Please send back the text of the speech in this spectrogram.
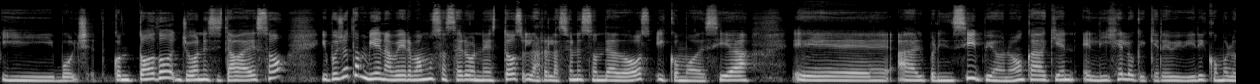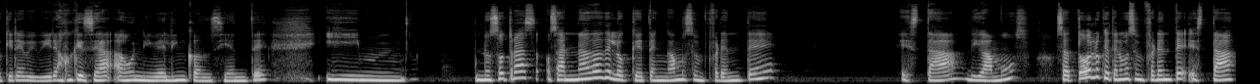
y bullshit. Con todo yo necesitaba eso. Y pues yo también, a ver, vamos a ser honestos, las relaciones son de a dos y como decía eh, al principio, ¿no? Cada quien elige lo que quiere vivir y cómo lo quiere vivir, aunque sea a un nivel inconsciente. Y mm, nosotras, o sea, nada de lo que tengamos enfrente está, digamos, o sea, todo lo que tenemos enfrente está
